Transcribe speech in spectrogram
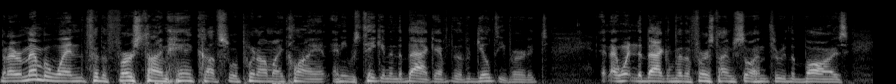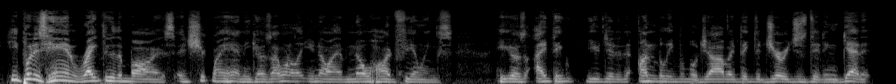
but I remember when, for the first time, handcuffs were put on my client, and he was taken in the back after the guilty verdict and I went in the back and for the first time saw him through the bars. He put his hand right through the bars and shook my hand. He goes, I want to let you know I have no hard feelings. He goes, I think you did an unbelievable job. I think the jury just didn't get it.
